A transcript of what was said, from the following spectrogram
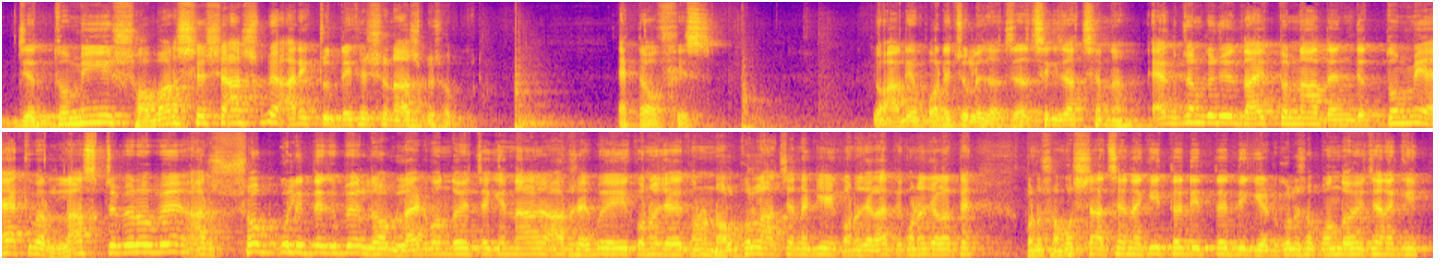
যে তুমি সবার শেষে আসবে আর একটু দেখে শুনে আসবে সবগুলো। একটা অফিস। কেউ আগে পরে চলে যাচ্ছে যাচ্ছে কি যাচ্ছে না? একজনকে যদি দায়িত্ব না দেন যে তুমি একবার লাস্টে বেরোবে আর সবগুলি দেখবে লাইট বন্ধ হয়েছে কি না আর এই কোনো জায়গায় কোনো নল খোলা আছে নাকি, কোনো জায়গাতে কোনো জায়গাতে কোনো সমস্যা আছে নাকি, ইত্যাদি ইত্যাদি, গেটগুলো সব বন্ধ হয়েছে নাকি?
